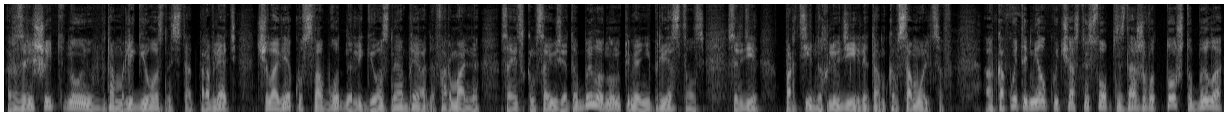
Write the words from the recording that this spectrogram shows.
разрешить, ну, там, религиозность, отправлять человеку свободно религиозные обряды. Формально в Советском Союзе это было, но, например, не приветствовалось среди партийных людей или там комсомольцев. А какую-то мелкую частную собственность. Даже вот то, что было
